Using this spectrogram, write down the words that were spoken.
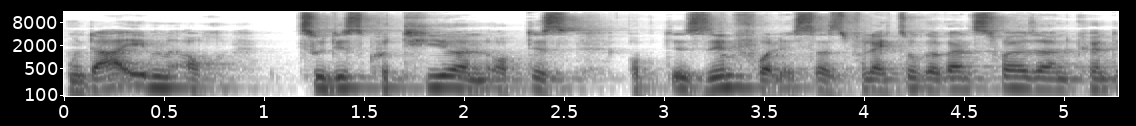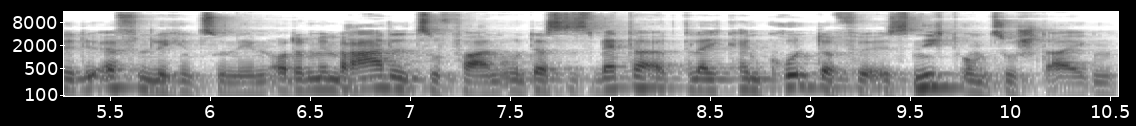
Und da eben auch zu diskutieren, ob das, ob das sinnvoll ist, dass es vielleicht sogar ganz toll sein könnte, die öffentlichen zu nehmen oder mit dem Radl zu fahren und dass das Wetter vielleicht kein Grund dafür ist, nicht umzusteigen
